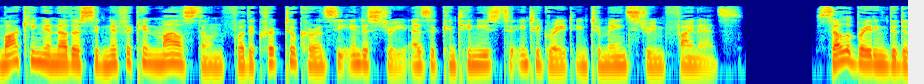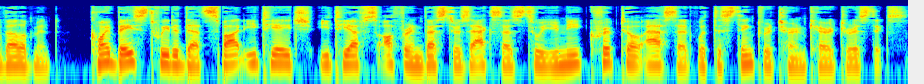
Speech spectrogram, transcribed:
marking another significant milestone for the cryptocurrency industry as it continues to integrate into mainstream finance. Celebrating the development, Coinbase tweeted that spot ETH ETFs offer investors access to a unique crypto asset with distinct return characteristics.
